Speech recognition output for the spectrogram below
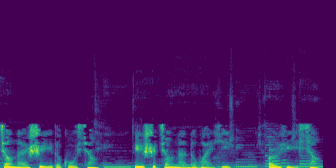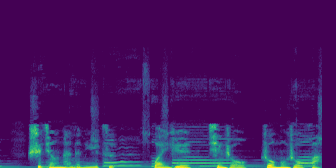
江南是雨的故乡，雨是江南的外衣，而雨巷是江南的女子。婉约轻柔，若梦若画。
